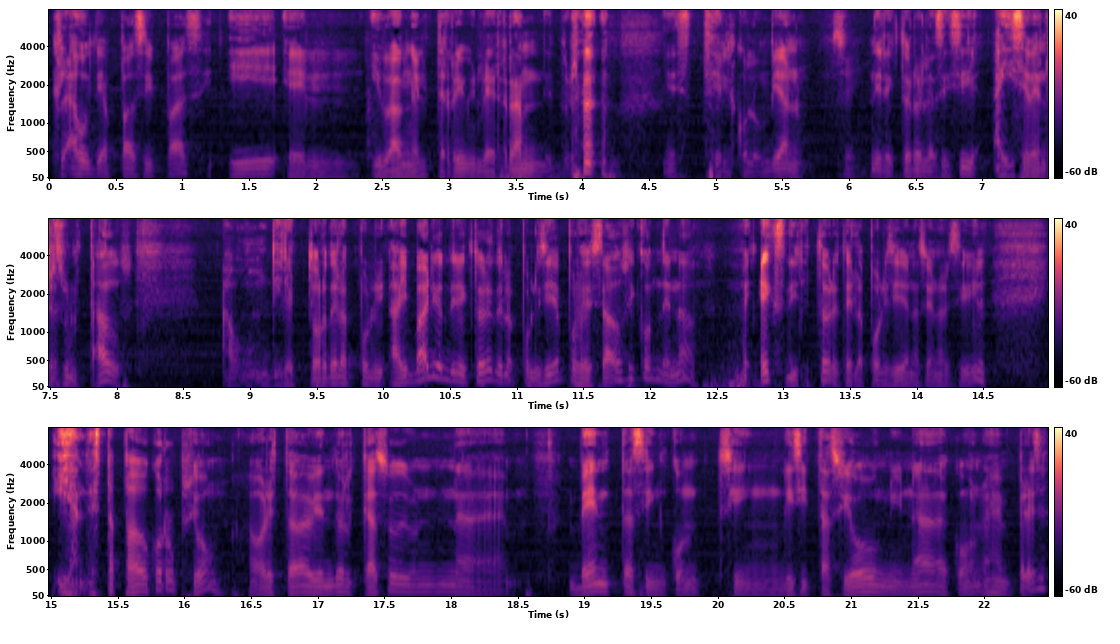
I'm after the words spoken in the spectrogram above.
Claudia Paz y Paz y el Iván el Terrible Hernández, este, el colombiano, director de la CICI. Ahí se ven resultados. A un director de la hay varios directores de la policía procesados y condenados, ex directores de la Policía Nacional Civil, y han destapado corrupción. Ahora estaba viendo el caso de una venta sin, sin licitación ni nada con unas empresas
